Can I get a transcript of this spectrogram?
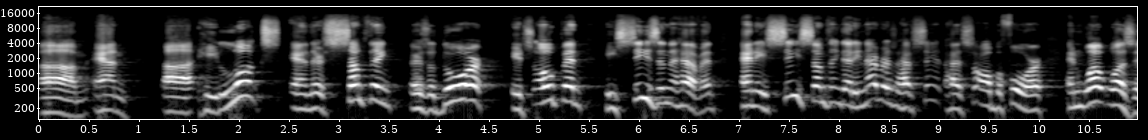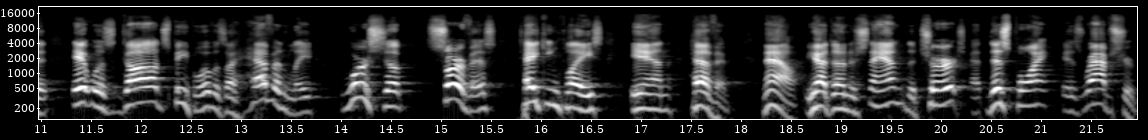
um, and uh, he looks, and there's something, there's a door, it's open, he sees into heaven, and he sees something that he never have seen, has saw before. And what was it? It was God's people. It was a heavenly worship service taking place in heaven. Now, you have to understand the church at this point is raptured,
